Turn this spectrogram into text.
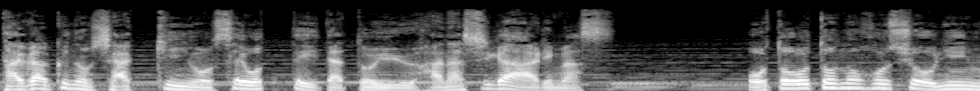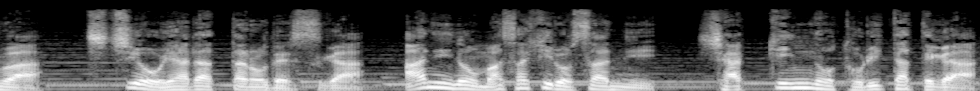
多額の借金を背負っていたという話があります。弟の保証人は父親だったのですが、兄の正宏さんに借金の取り立てが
